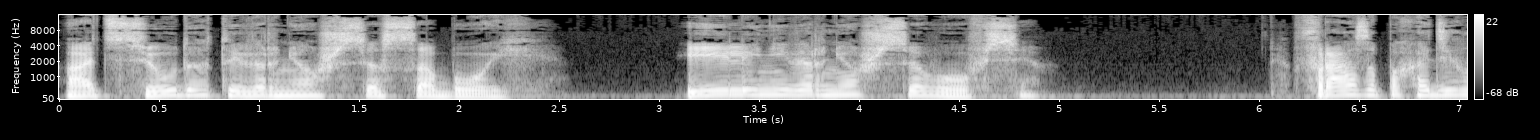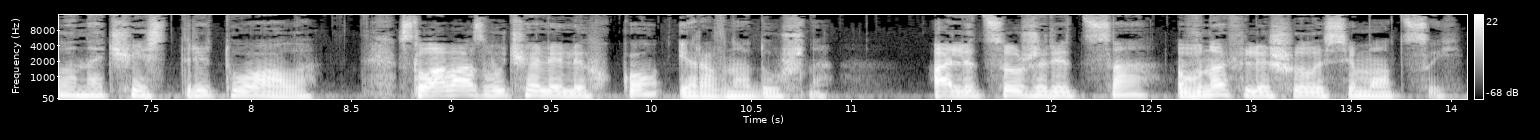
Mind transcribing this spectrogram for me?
«Отсюда ты вернешься с собой. Или не вернешься вовсе». Фраза походила на часть ритуала. Слова звучали легко и равнодушно, а лицо жреца вновь лишилось эмоций.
